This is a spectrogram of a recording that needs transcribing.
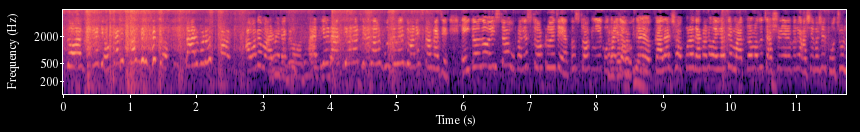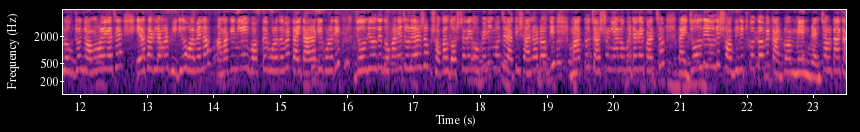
স্টক ঠিক আছে ওখানে স্টক দেখেছ তারপরে স্টক আমাকে মারবে নাকি আজকে না আজকে না ঠিক আছে আমি বুঝতে পেরেছি অনেক স্টক আছে এইটা হলো ওই স্টক ওখানে স্টক রয়েছে এত স্টক নিয়ে কোথায় যাব? কালার সব করে দেখানো হয়ে গেছে মাত্র মতো চারশো নিরানব্বই আশেপাশে প্রচুর লোকজন জমা হয়ে গেছে। এরা থাকলে আমার ভিডিও হবে না আমাকে নিয়েই বস্তায় ভরে দেবে তাই তার আগে করে দিই। জলদি জলদি দোকানে চলে আসো সকাল দশটা থেকে ওপেনিং হচ্ছে রাতে সাড়ে নটা অবধি। মাত্র চারশো নিরানব্বই টাকায় পাচ্ছ তাই জলদি জলদি সব ভিজিট করতে হবে কাটোয়া মেন ব্র্যান্ড চলো টাটা।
